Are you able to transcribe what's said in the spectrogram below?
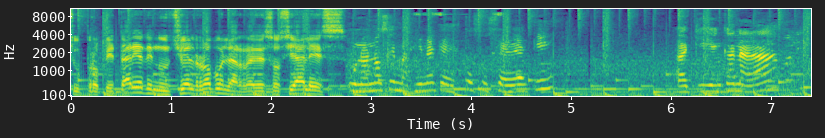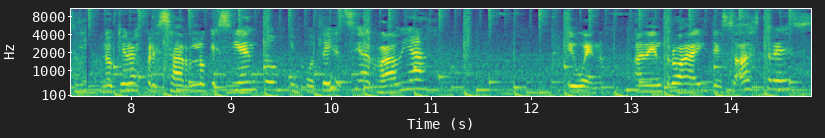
Su propietaria denunció el robo en las redes sociales. Uno no se imagina que esto sucede aquí, aquí en Canadá. No quiero expresar lo que siento, impotencia, rabia. Y bueno, adentro hay desastres,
